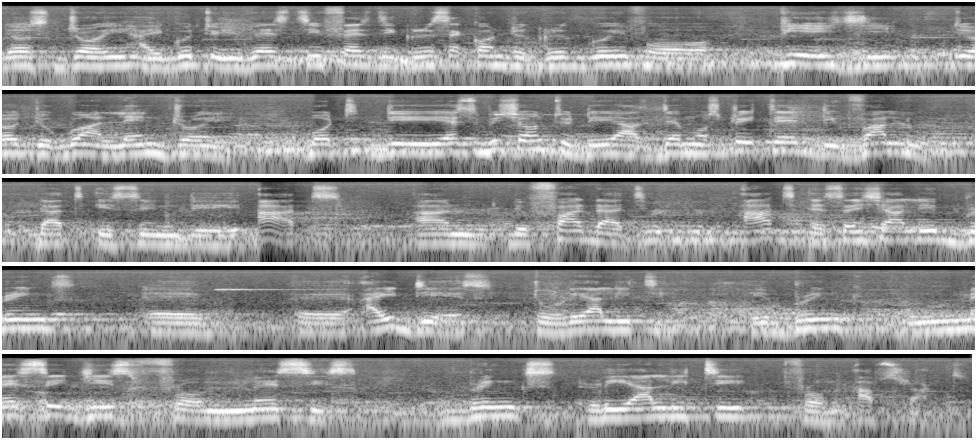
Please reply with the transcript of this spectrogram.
just drawing. I go to university first degree second degree going for phd to, to go and learn drawing. But the exhibition today has demonstrated the value that is in the art and the fact that art essentially brings uh, uh, ideas to reality. It brings messages from masses brings reality from abstract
